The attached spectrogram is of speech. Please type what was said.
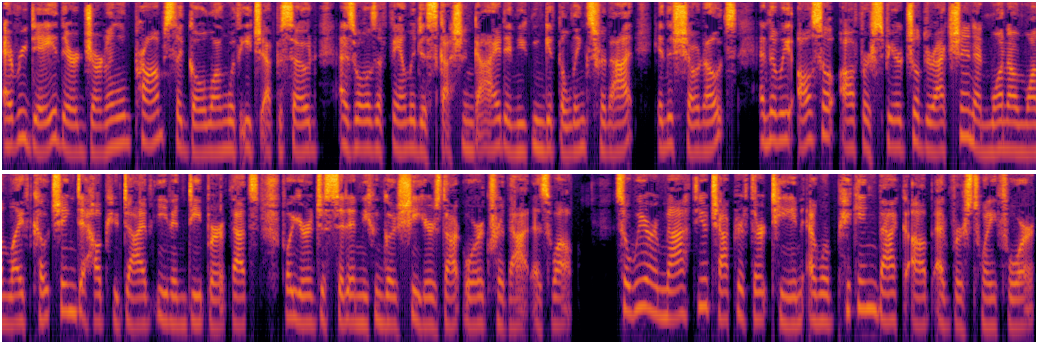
Every day there are journaling prompts that go along with each episode, as well as a family discussion guide. And you can get the links for that in the show notes. And then we also offer spiritual direction and one-on-one life coaching to help you dive even deeper. If that's what you're interested in, you can go to shehears.org for that as well. So we are in Matthew chapter 13 and we're picking back up at verse 24.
